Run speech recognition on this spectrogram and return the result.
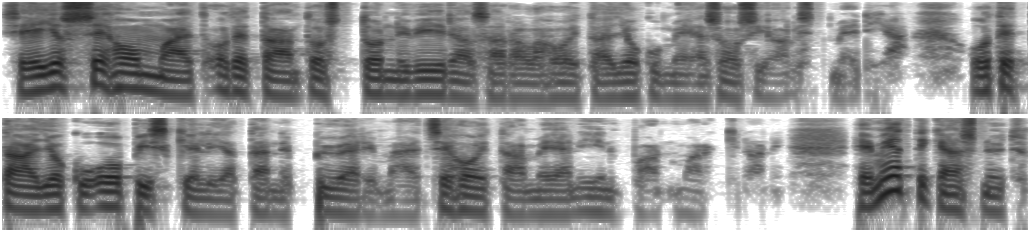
Se ei ole se homma, että otetaan tuosta tonni 500 hoitaa joku meidän sosiaalista mediaa. Otetaan joku opiskelija tänne pyörimään, että se hoitaa meidän inbound-markkinoinnin. Hei, miettikääs nyt,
